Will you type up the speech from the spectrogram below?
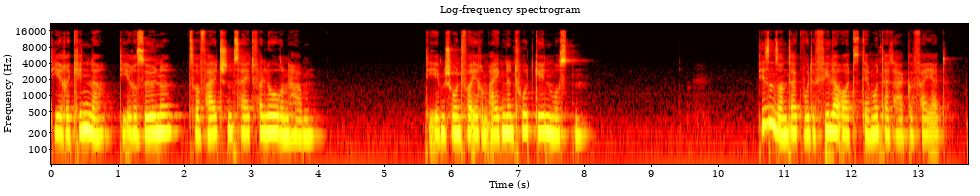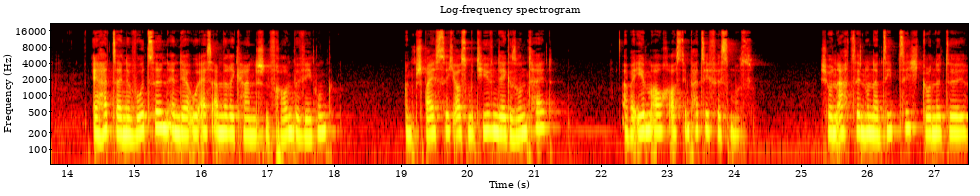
die ihre Kinder, die ihre Söhne zur falschen Zeit verloren haben, die eben schon vor ihrem eigenen Tod gehen mussten. Diesen Sonntag wurde vielerorts der Muttertag gefeiert. Er hat seine Wurzeln in der US-amerikanischen Frauenbewegung und speist sich aus Motiven der Gesundheit, aber eben auch aus dem Pazifismus. Schon 1870 gründete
